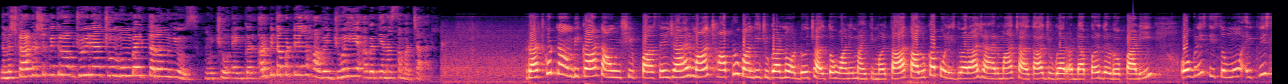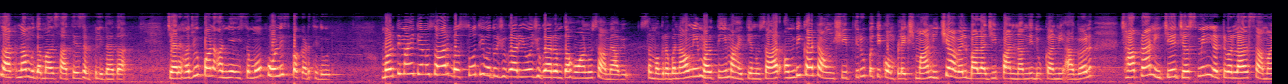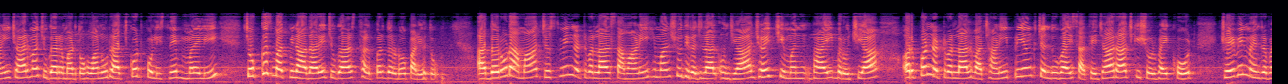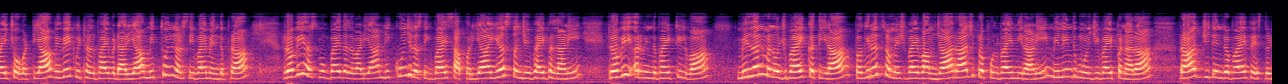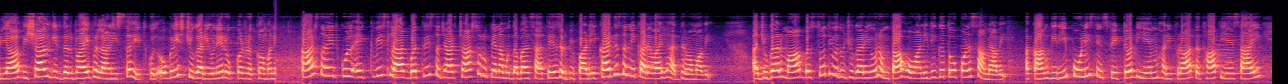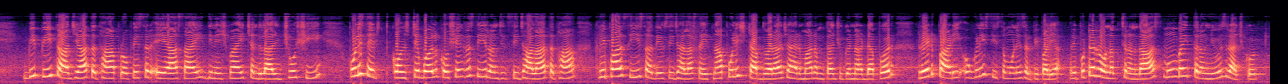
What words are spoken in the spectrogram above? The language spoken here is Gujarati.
નમસ્કાર, દર્શક મિત્રો, આપ જોઈ રહ્યા છો મુંબઈ તરંગ ન્યૂઝ. હું છું એન્કર અર્પિતા પટેલ. હવે જોઈએ અગત્યના સમાચાર. રાજકોટના અંબિકા ટાઉનશીપ પાસે જાહેરમાં છાપરું બાંધી જુગારનો અડ્ડો ચાલતો હોવાની માહિતી મળતા તાલુકા પોલીસ દ્વારા જાહેરમાં ચાલતા જુગાર અડ્ડા પર દરોડો પાડી ઓગણીસ ડિસેમ્બર એકવીસ લાખના મુદ્દામાલ સાથે ઝડપી લીધા હતા. જ્યારે હજુ પણ અન્ય ઈસમો પોલીસ પકડથી દૂર. મળતી માહિતી અનુસાર બસોથી વધુ જુગારીઓ જુગાર રમતા હોવાનું સામે આવ્યું. સમગ્ર બનાવની મળતી માહિતી અનુસાર અંબિકા ટાઉનશીપ તિરુપતિ કોમ્પ્લેક્ષમાં નીચે આવેલ બાલાજી પાન નામની દુકાનની આગળ છાપરા નીચે જસ્મીન નટવરલાલ સામાણી જાહેરમાં જુગાર રમાડતો હોવાનું રાજકોટ પોલીસને મળેલી ચોક્કસ બાતમીના આધારે જુગાર સ્થળ પર દરોડો પાડ્યો હતો. આ દરોડામાં જસ્મીન નટવરલાલ સામાણી, હિમાંશુ ધીરજલાલ ઊંઝા જય ચિમનભાઈ બરોચિયા, અર્પણ નટવરલાલ વાછાણી, પ્રિયંક ચંદુભાઈ સાથેજા, રાજકિશોરભાઈ ખોટ, જયવીન મહેન્દ્રભાઈ ચોવટિયા, વિવેક વિઠ્ઠલભાઈ વડારિયા, મિથુન નરસિંહભાઈ મેંદપરા, રવિ હસમુખભાઈ દલવાડિયા, નિકુંજ રસિકભાઈ સાપરિયા, યશ સંજયભાઈ ભલાણી, રવિ અરવિંદભાઈ ઠીલવા, મિલન મનોજભાઈ કતીરા, ભગીરથ રમેશભાઈ વામજા, રાજ પ્રફુલભાઈ મીરાણી, મિલિંદ મૂળજીભાઈ પનારા, રાજ જીતેન્દ્રભાઈ ભેસદડિયા, વિશાલ ગિરધરભાઈ ભલાણી સહિત કુલ ઓગણીસ જુગારીઓને રોકડ રકમ અને કાર સહિત કુલ એકવીસ લાખ બત્રીસ હજાર ચારસો રૂપિયાના મુદ્દાબાલ સાથે ઝડપી પાડી કાયદેસરની કાર્યવાહી હાથ ધરવામાં આવી. આ જુગારમાં બસોથી વધુ જુગારીઓ રમતા હોવાની વિગતો પણ સામે આવી. આ કામગીરી પોલીસ ઇન્સ્પેક્ટર ડીએમ હરિપરા તથા પીએસઆઈ બીપી ત્રાજિયા તથા professor ASI Dineshbhai Chandlal Joshi, police head constable Kaushendrasinh Ranjitsinh Zala તથા કૃપાલસિંહ સહદેવસિંહ ઝાલા સહિતના પોલીસ સ્ટાફ દ્વારા જાહેરમાં રમતા જુગરના અડ્ડા પર રેડ પાડી ઓગણીસ ઇસમોને ઝડપી પાડ્યા. રિપોર્ટર રોનક ચરણદાસ, મુંબઈ તરંગ ન્યૂઝ રાજકોટ.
